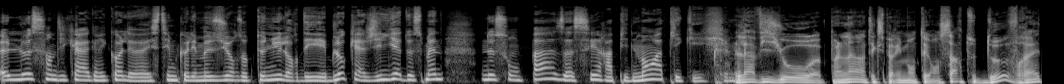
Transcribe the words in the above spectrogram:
Le syndicat agricole estime que les mesures obtenues lors des blocages il y a deux semaines ne sont pas assez rapidement appliquées. La visio expérimentée en Sarthe devrait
